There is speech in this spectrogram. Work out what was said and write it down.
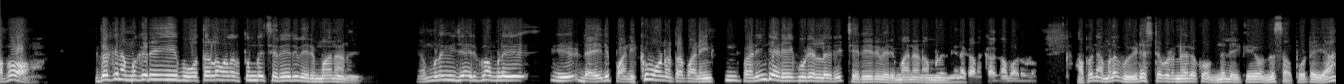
അപ്പോ ഇതൊക്കെ നമുക്കൊരു പോത്തുകളെ വളർത്തുമ്പോൾ ചെറിയൊരു വരുമാനമാണ് നമ്മൾ വിചാരിക്കും നമ്മൾ ഈ ഡെയിലി പണിക്ക് പോകണം കേട്ടോ പണി പണിന്റെ ഇടയിൽ കൂടെയുള്ള ഒരു ചെറിയൊരു വരുമാനമാണ് നമ്മൾ ഇങ്ങനെ കണക്കാക്കാൻ പാടുള്ളൂ. അപ്പോൾ നമ്മളെ വീഡിയോ ഇഷ്ടപ്പെടുന്നവരൊക്കെ ഒന്ന് ലൈക്ക് ചെയ്യുക ഒന്ന് സപ്പോർട്ട് ചെയ്യുക.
